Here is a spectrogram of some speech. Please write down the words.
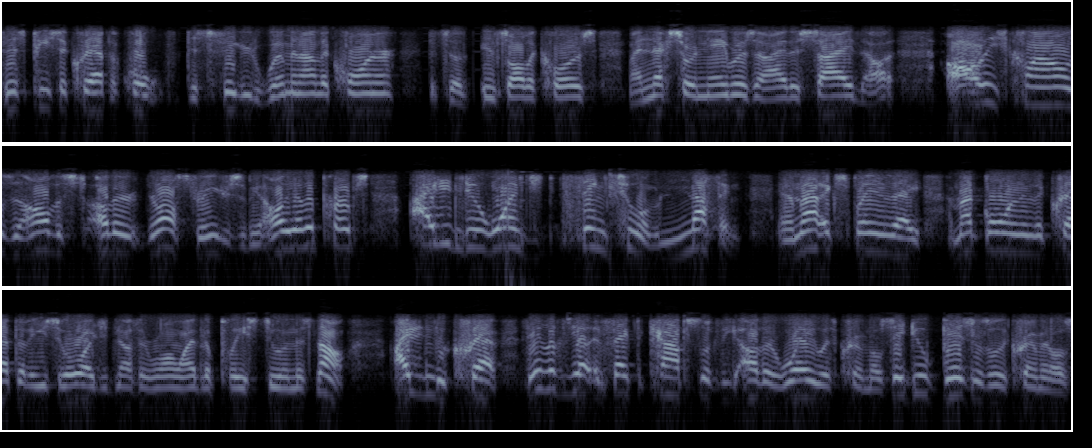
this piece of crap, the quote disfigured women on the corner. It's a insult, of course. My next door neighbors on either side. All, all these clowns and all this other, they're all strangers to me. All the other perps, I didn't do one thing to them, nothing. And I'm not explaining that I, I'm not going into the crap that I used to go, oh, I did nothing wrong, why are the police doing this? No, I didn't do crap. They look the other, in fact, the cops look the other way with criminals. They do business with criminals.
